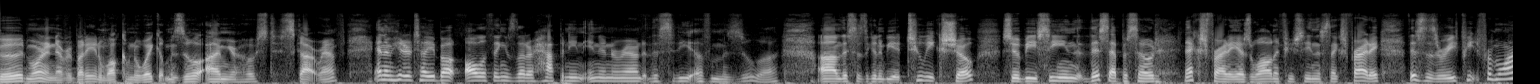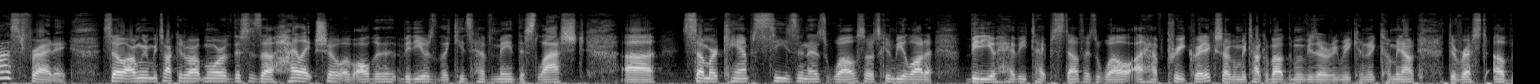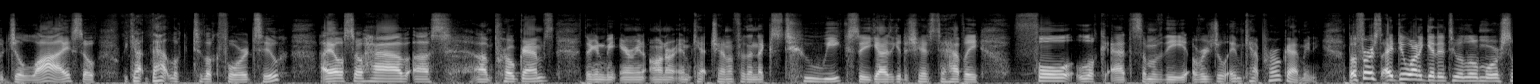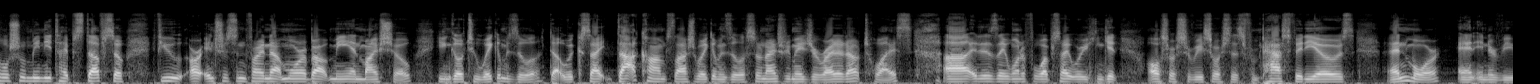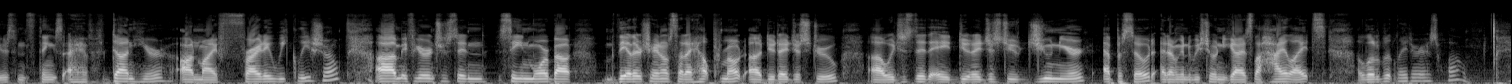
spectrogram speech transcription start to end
Good morning, everybody, and welcome to Wake Up Missoula. I'm your host, Scott Ramf, and I'm here to tell you about all the things that are happening in and around the city of Missoula. Um, this is going to be a two week show, so you'll be seeing this episode next Friday as well. And if you're seeing this next Friday, this is a repeat from last Friday. So I'm going to be talking about more of this is a highlight show of all the videos that the kids have made this last. Uh, summer camp season as well. So it's going to be a lot of video heavy type stuff as well. I have pre critics, so I'm going to be talking about the movies that are going to be coming out the rest of July. So we got that look to look forward to. I also have us um, programs they're going to be airing on our MCAT channel for the next two weeks. So you guys get a chance to have a full look at some of the original MCAT programming. But first, I do want to get into a little more social media type stuff. So if you are interested in finding out more about me and my show, you can go to wakeupmissoula.wixsite.com com slash wake up Missoula. So nice we made you write it out twice. Uh, it is a wonderful website where you can get all sorts of resources from past videos and more, and interviews and things I have done here on my Friday weekly show. Um, if you're interested in seeing more about the other channels that I help promote, uh, Dude I Just Drew, uh, we just did a Dude I Just Drew Junior episode, and I'm going to be showing you guys the highlights a little bit later as well.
